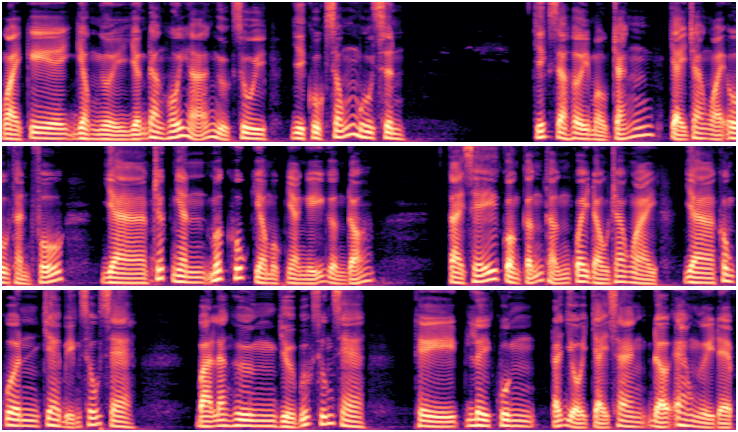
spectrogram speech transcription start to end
Ngoài kia, dòng người vẫn đang hối hả ngược xuôi vì cuộc sống mưu sinh. Chiếc xe hơi màu trắng chạy ra ngoài ô thành phố và rất nhanh mất hút vào một nhà nghỉ gần đó. Tài xế còn cẩn thận quay đầu ra ngoài và không quên che biển số xe. Bà Lan Hương vừa bước xuống xe, thì Lê Quân đã dội chạy sang đỡ eo người đẹp.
